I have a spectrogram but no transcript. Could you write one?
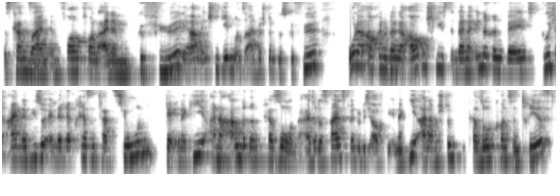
Das kann sein in Form von einem Gefühl. Ja, Menschen geben uns ein bestimmtes Gefühl. Oder auch wenn du deine Augen schließt in deiner inneren Welt durch eine visuelle Repräsentation der Energie einer anderen Person. Also das heißt, wenn du dich auf die Energie einer bestimmten Person konzentrierst,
